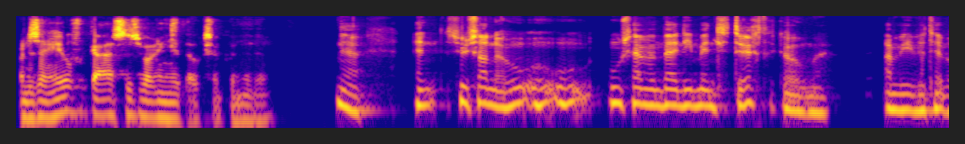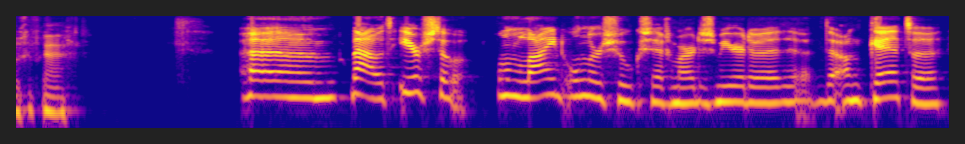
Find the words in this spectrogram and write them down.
Maar er zijn heel veel casussen waarin je het ook zou kunnen doen. Ja, en Susanne, hoe, hoe, hoe zijn we bij die mensen terechtgekomen aan wie we het hebben gevraagd? Um, nou, het eerste online onderzoek, zeg maar, dus meer de, de, de enquête,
